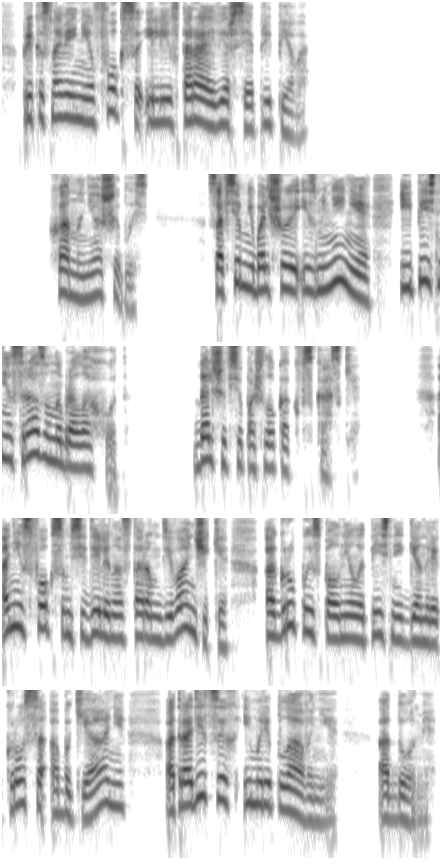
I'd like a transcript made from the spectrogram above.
— прикосновение Фокса или вторая версия припева. Ханна не ошиблась. Совсем небольшое изменение, и песня сразу набрала ход. Дальше все пошло как в сказке. Они с Фоксом сидели на старом диванчике, а группа исполняла песни Генри Кросса об океане, о традициях и мореплавании, о доме.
